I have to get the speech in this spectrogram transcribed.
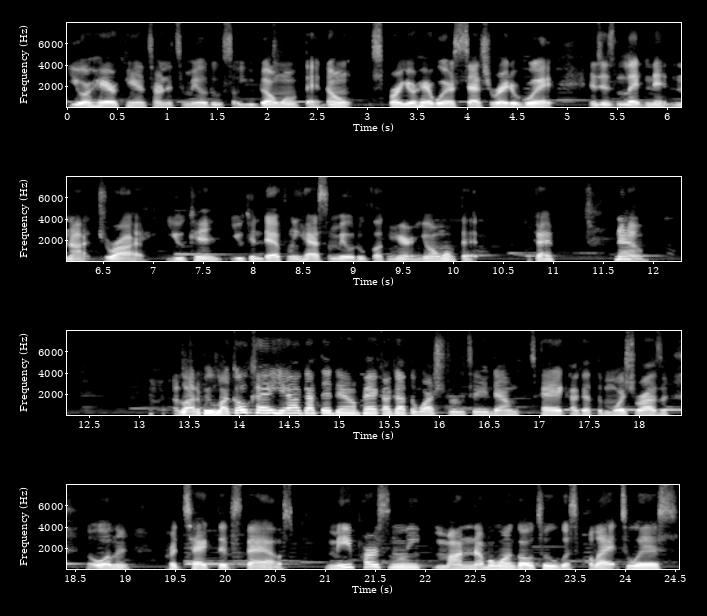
your hair can turn into mildew. So you don't want that. Don't spray your hair where it's saturated wet and just letting it not dry. You can you can definitely have some mildew fucking hair and you don't want that. Okay? Now, a lot of people like, okay, yeah, I got that down pack. I got the wash routine down pack. I got the moisturizing, the oiling, protective styles. Me personally, my number one go-to was flat twists,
